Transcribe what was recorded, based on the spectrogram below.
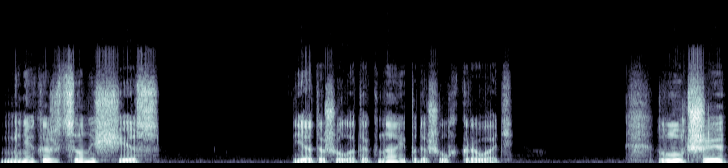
Мне кажется, он исчез. Я отошел от окна и подошел к кровати. Лучше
